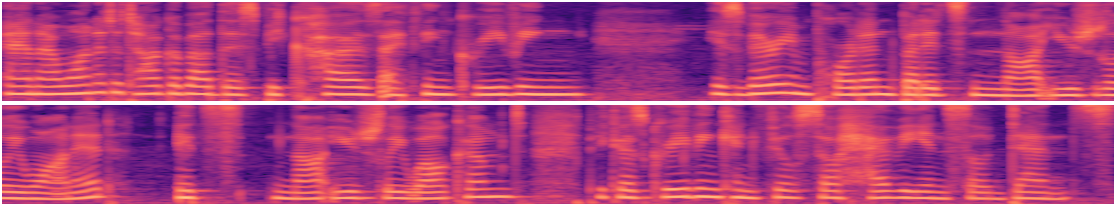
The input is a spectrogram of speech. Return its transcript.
And I wanted to talk about this because I think grieving is very important, but it's not usually wanted. It's not usually welcomed because grieving can feel so heavy and so dense.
